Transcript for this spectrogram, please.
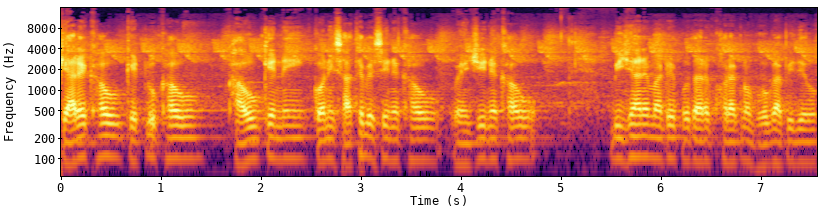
ક્યારે ખાવું, કેટલું ખાવું ખાવું કે નહીં, કોની સાથે બેસીને ખાવું, વહેંચીને ખાવું, બીજાને માટે પોતાના ખોરાકનો ભોગ આપી દેવો.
